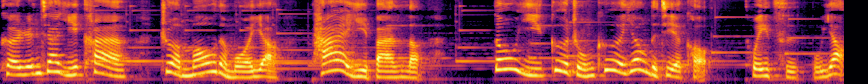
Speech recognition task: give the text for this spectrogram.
可人家一看这猫的模样太一般了，都以各种各样的借口推辞不要。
